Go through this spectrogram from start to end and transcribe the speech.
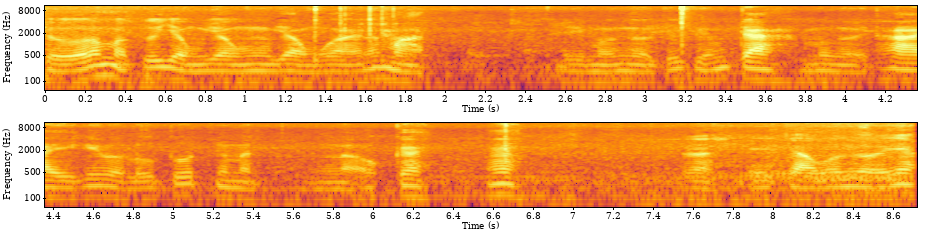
sửa mà cứ vòng vòng vòng hoài nó mệt. Thì mọi người cứ kiểm tra mọi người thay cái bluetooth cho mình là ok ha. Rồi chào mọi người nha.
